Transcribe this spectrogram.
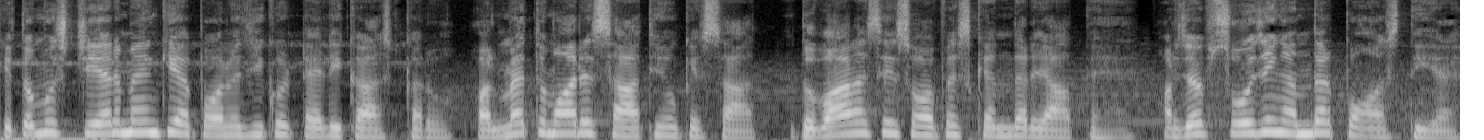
कि तुम उस चेयरमैन की अपोलॉजी को टेलीकास्ट करो और मैं तुम्हारे साथियों के साथ दोबारा से इस ऑफ़िस के अंदर जाते हैं। और जब सोजिंग अंदर पहुँचती है,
